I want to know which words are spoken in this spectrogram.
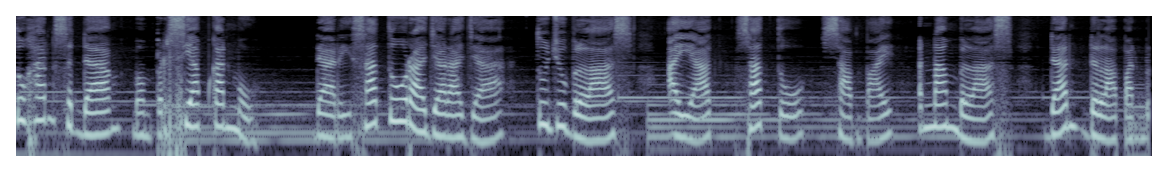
Tuhan sedang mempersiapkanmu dari satu Raja-Raja 17 ayat 1 sampai 16 dan 18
